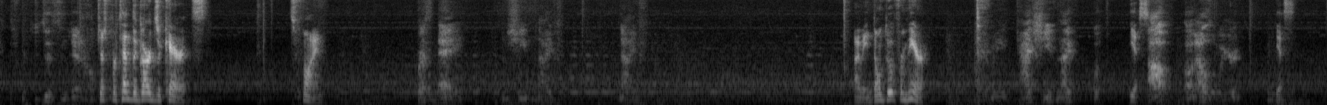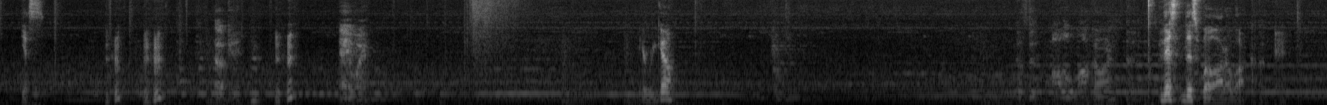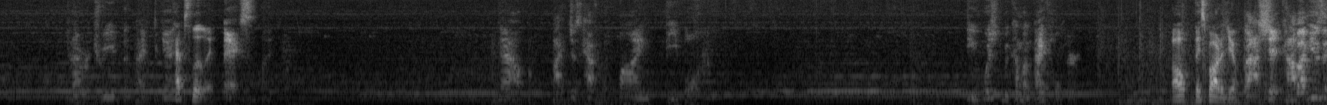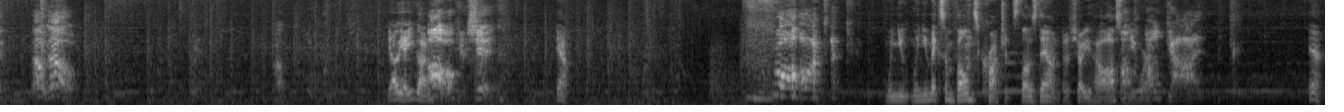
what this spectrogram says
Just in general. Just pretend the guards are carrots. It's fine. Press A sheath knife. Knife. I mean, don't do it from here. I mean, can I sheath knife? Yes. Oh, oh, that was weird. Yes. Yes. Mhm. Mhm. Okay. Mhm. Anyway, Here we go. does it auto lock on? To... This this will auto lock. Okay. Can I retrieve the knife again? Absolutely. Excellent. Now, I just have to find people. Do you wish to become a knife holder? Oh, they spotted you. Ah, shit, combat music! Oh, no! Oh, Oh yeah, you got him. oh okay, shit! Yeah. Fuck! When you when you make some bones crunch, it slows down to show you how awesome Oh, you were. oh, God! Yeah.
